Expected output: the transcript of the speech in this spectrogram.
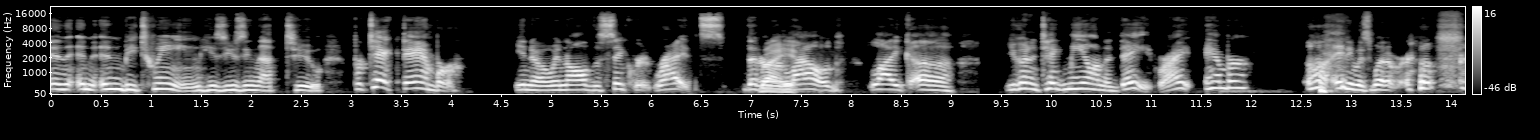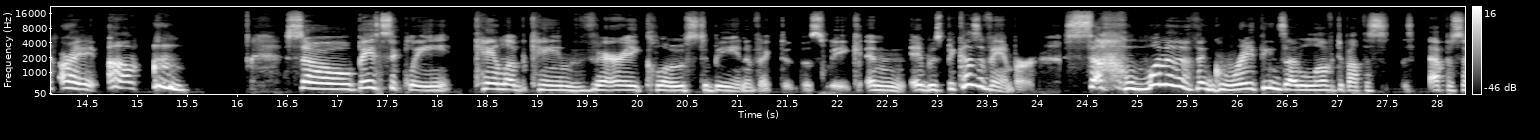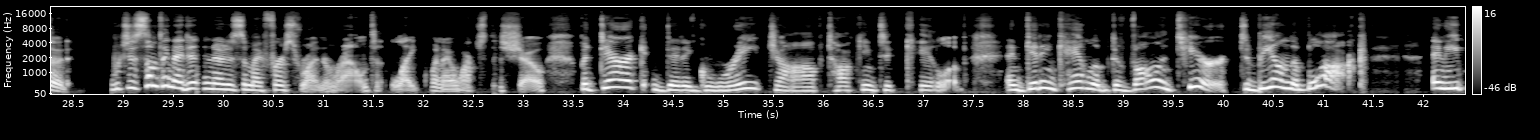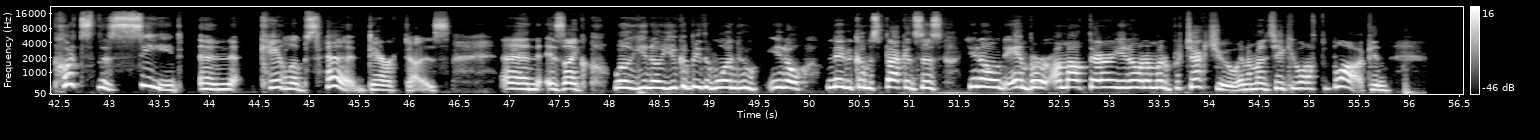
in, in in between he's using that to protect amber you know in all the sacred rights that are Right. allowed. Like uh you're gonna take me on a date right amber? Uh, anyways whatever. All right um so basically caleb came very close to being evicted this week and it was because of amber. So one of the th- great things i loved about this episode which is something I didn't notice in my first run around, like when I watched the show. But Derek did a great job talking to Caleb and getting Caleb to volunteer to be on the block. And he puts the seed in Caleb's head, Derek does, and is like, Well, you know, you could be the one who, you know, maybe comes back and says, You know, Amber, I'm out there, you know, and I'm going to protect you and I'm going to take you off the block. And,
